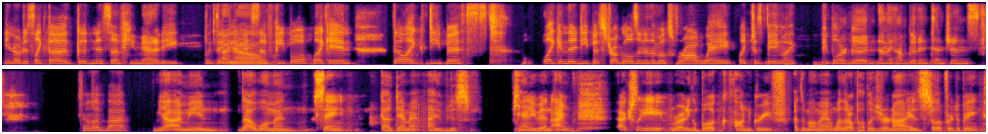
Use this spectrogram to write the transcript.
you know, just like the goodness of humanity. Like the I goodness know. of people. Like in the like deepest like in their deepest struggles and in the most raw way. Like just being like people are good and they have good intentions. I love that. Yeah, I mean that woman Saint. God damn it! I just can't even. I'm actually writing a book on grief at the moment. Whether I'll publish it or not is still up for debate.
